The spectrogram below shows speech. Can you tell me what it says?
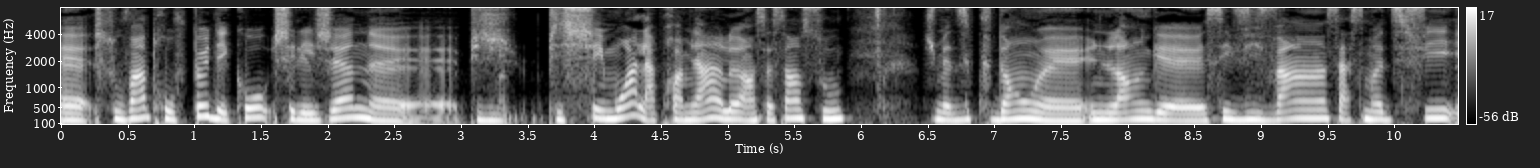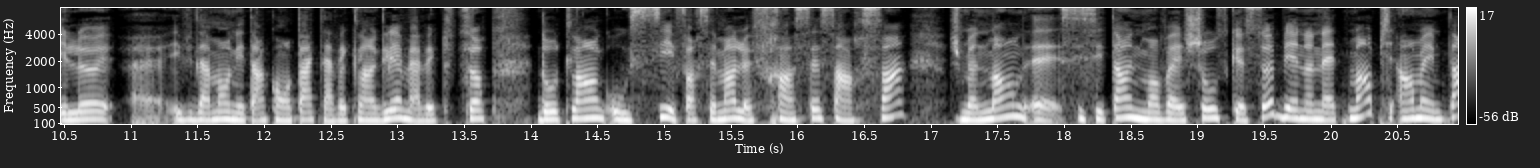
euh, souvent trouve peu d'écho chez les jeunes. Euh, puis, puis chez moi, la première, là, en ce sens où je me dis, coudon, euh, une langue, euh, c'est vivant, ça se modifie. Et là, euh, évidemment, on est en contact avec l'anglais, mais avec toutes sortes d'autres langues aussi. Et forcément, le français s'en ressent. Je me demande si c'est tant une mauvaise chose que ça, bien honnêtement. Puis en même temps,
